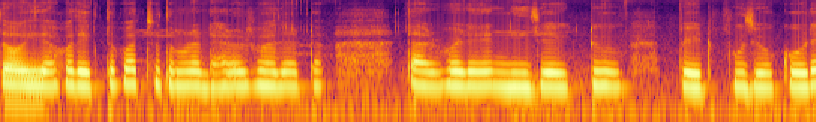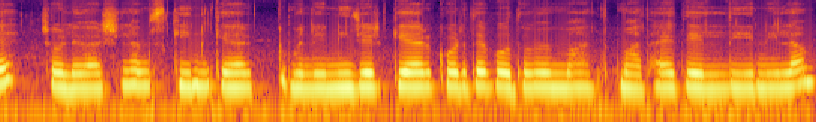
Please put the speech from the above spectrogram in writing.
তো এই দেখো দেখতে পাচ্ছ তোমরা ঢ্যাঁড়স ভাজাটা। তারপরে নিজে একটু পেট পুজো করে চলে আসলাম স্কিন কেয়ার মানে নিজের কেয়ার করতে প্রথমে মাথ- মাথায় তেল দিয়ে নিলাম।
